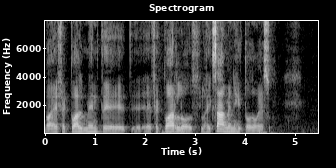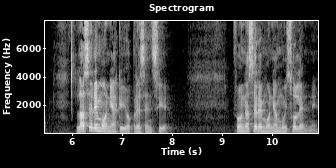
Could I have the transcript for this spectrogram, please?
va a efectualmente efectuar los, los exámenes y todo eso. La ceremonia que yo presencié fue una ceremonia muy solemne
